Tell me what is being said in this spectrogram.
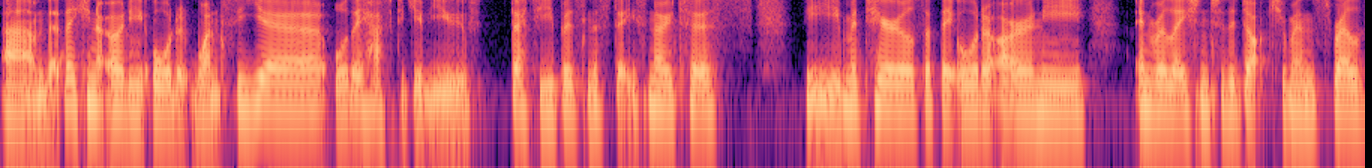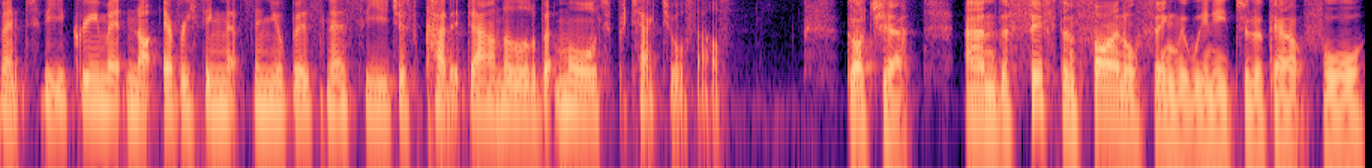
um, that they can only audit once a year, or they have to give you 30 business days notice. The materials that they audit are only in relation to the documents relevant to the agreement, not everything that's in your business. So, you just cut it down a little bit more to protect yourself. Gotcha. And the fifth and final thing that we need to look out for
